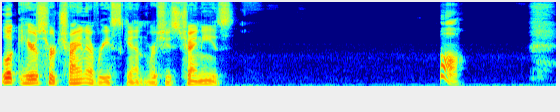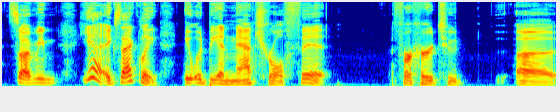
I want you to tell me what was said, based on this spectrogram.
Look, here's her China reskin where she's Chinese. Huh. So I mean, yeah, exactly. It would be a natural fit for her to uh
